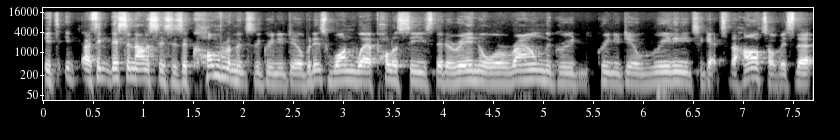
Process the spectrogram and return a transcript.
it, it, I think this analysis is a complement to the Green New Deal, but it's one where policies that are in or around the Green, Green New Deal really need to get to the heart of. Is that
